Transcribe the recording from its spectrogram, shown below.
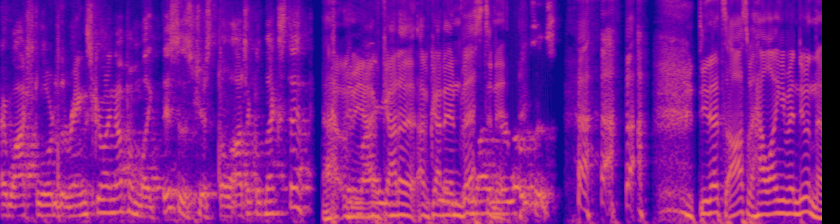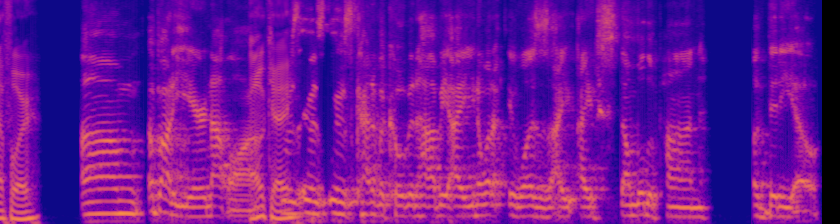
I watched Lord of the Rings growing up. I'm like, this is just the logical next step. I mean, In I've got to I've got to invest in it. Dude, that's awesome. How long you been doing that for? Um, about a year, not long. Okay. It was it was it was kind of a COVID hobby. I you know what it was I I stumbled upon a video.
